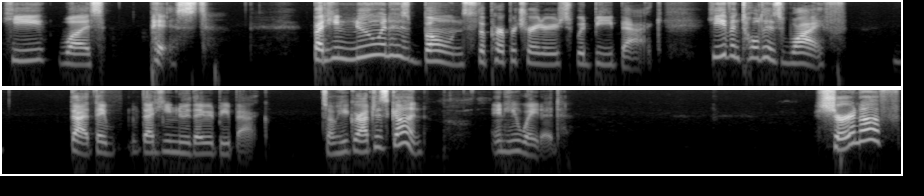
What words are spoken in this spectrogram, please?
He was pissed. But he knew in his bones the perpetrators would be back. He even told his wife that they that he knew they would be back. So he grabbed his gun and he waited. Sure enough,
